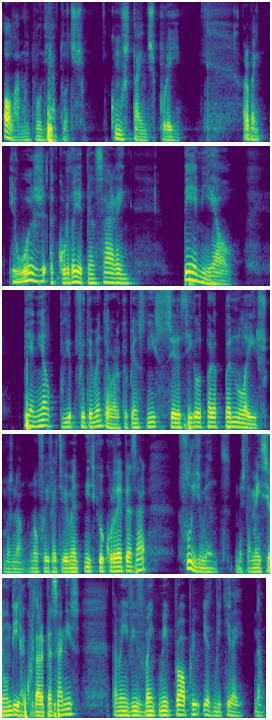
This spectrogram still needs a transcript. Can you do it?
Olá, muito bom dia a todos. Como estáis por aí? Ora bem, eu hoje acordei a pensar em PNL. PNL podia perfeitamente, agora que eu penso nisso, ser a sigla para paneleiros, mas não, não foi efetivamente nisso que eu acordei a pensar, felizmente. Mas também se eu um dia acordar a pensar nisso, também vivo bem comigo próprio e admitirei. Não.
